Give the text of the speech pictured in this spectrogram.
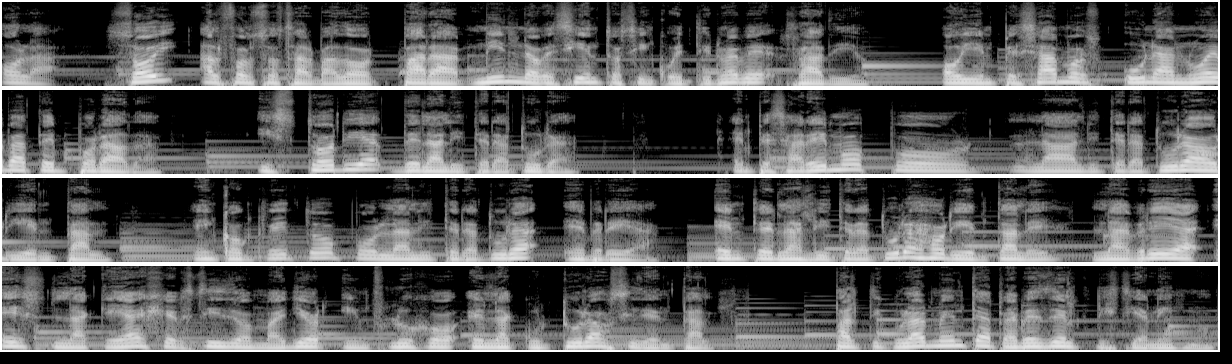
Hola, soy Alfonso Salvador para 1959 Radio. Hoy empezamos una nueva temporada, Historia de la Literatura. Empezaremos por la literatura oriental, en concreto por la literatura hebrea. Entre las literaturas orientales, la hebrea es la que ha ejercido mayor influjo en la cultura occidental, particularmente a través del cristianismo.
